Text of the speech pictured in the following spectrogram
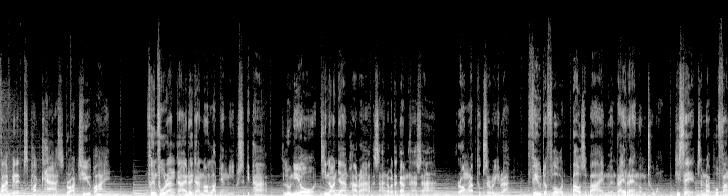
5 minutes podcast brought to you by ฟื้นฟูร่างกายด้วยการนอนหลับอย่างมีประสิทธิภาพลูนิโอที่นอนยางพาราภาษานวัตกรรมนาซารองรับทุกสรีระ Feel the float เบาสบายเหมือนไร้แรงโน้มถ่วง พิเศษสำหรับผู้ฟัง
